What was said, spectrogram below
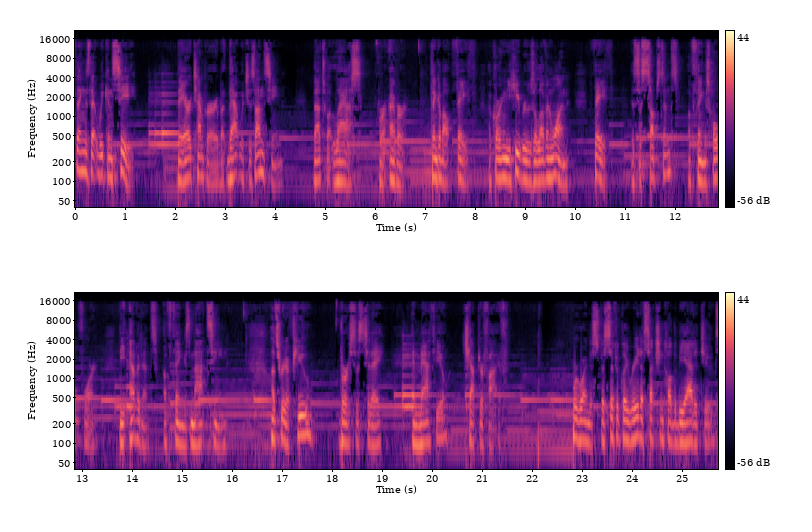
things that we can see, they are temporary, but that which is unseen, that's what lasts forever. Think about faith. According to Hebrews 11:1, faith is the substance of things hoped for, the evidence of things not seen. Let's read a few verses today in Matthew chapter 5. We're going to specifically read a section called the Beatitudes.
